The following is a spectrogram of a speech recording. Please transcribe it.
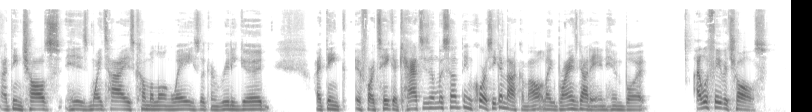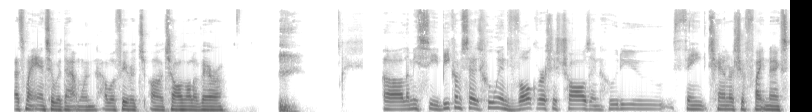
I think Charles, his Muay Thai has come a long way. He's looking really good. I think if Ortega catches him with something, of course he can knock him out. Like Brian's got it in him, but I would favor Charles. That's my answer with that one. I would favor uh, Charles Oliveira. uh, let me see. Bikram says, "Who wins, Volk versus Charles, and who do you think Chandler should fight next?"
